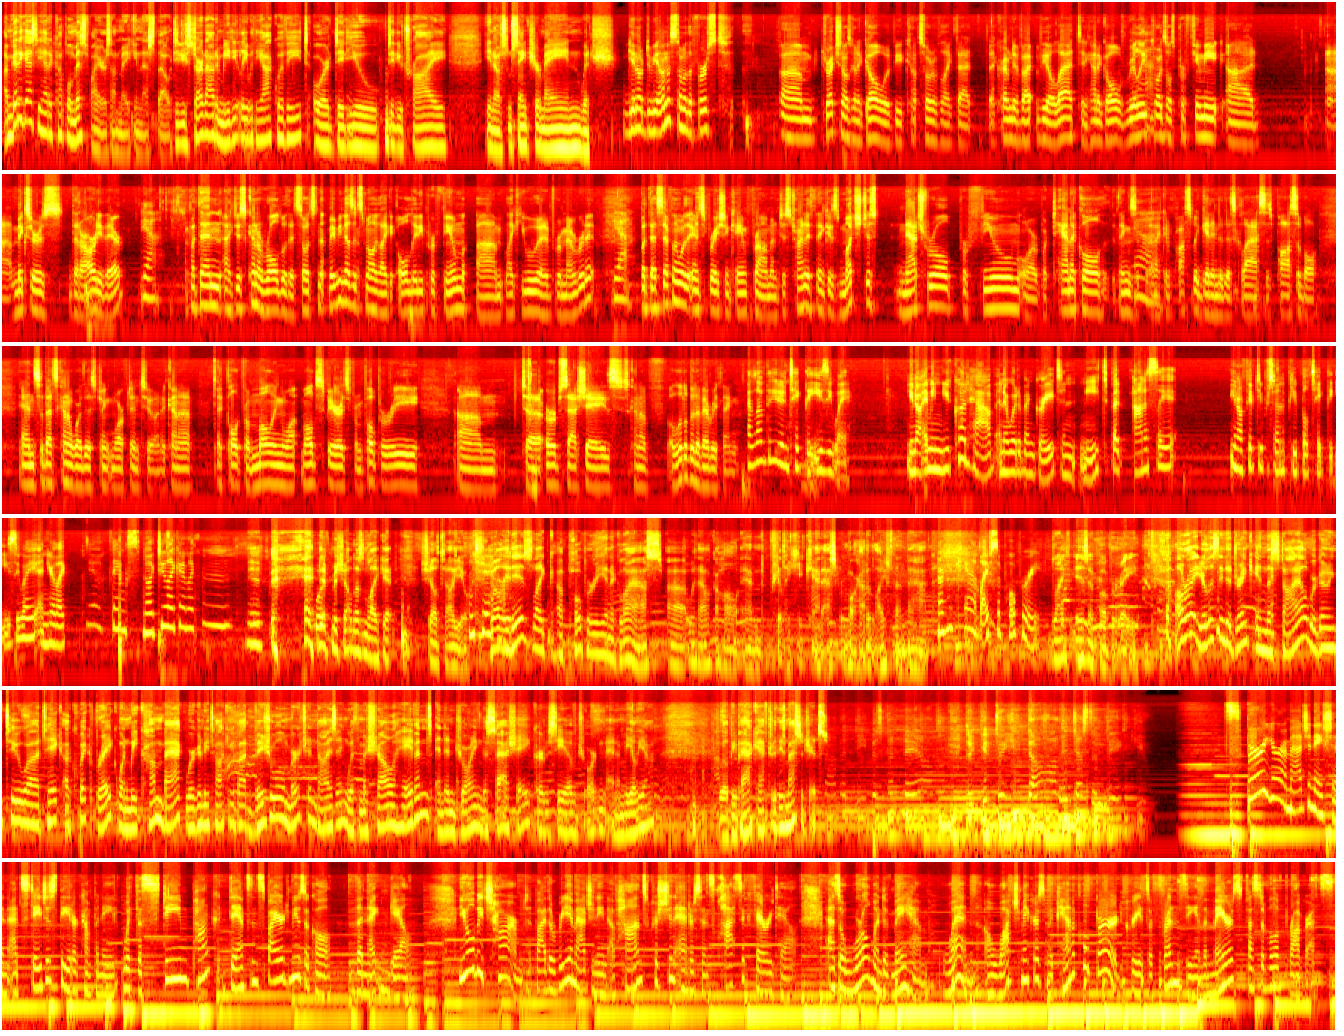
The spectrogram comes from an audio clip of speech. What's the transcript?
I'm gonna guess you had a couple misfires on making this though. Did you start out immediately with the aquavit, or did you did you try, you know, some Saint Germain, which You know, to be honest, some of the first um, direction I was going to go would be co- sort of like that, that creme de violette and kind of go really Yeah. towards those perfumey uh, uh, mixers that are already there. Yeah. But then I just kind of rolled with it. So it's not, maybe it doesn't smell like old lady perfume um, like you would have remembered it. Yeah. But that's definitely where the inspiration came from, and just trying to think as much just natural perfume or botanical things Yeah. that I can possibly get into this glass as possible. And so that's kind of where this drink morphed into, and it kind of it pulled from mulling mulled spirits, from potpourri, um, to herb sachets, just kind of a little bit of everything. I love that you didn't take the easy way. You know, I mean, you could have, and it would have been great and neat, but honestly, you know, 50% of people take the easy way, and you're like, yeah, thanks. They're like, do you like it? I'm like, mm. Yeah. and if Michelle doesn't like it, she'll tell you. Yeah. Well, it is like a potpourri in a glass uh, with alcohol, and really, you can't ask for more out of life than that. No, you can't. Life's a potpourri. Life is a potpourri. All right, you're listening to Drink in the Style. We're going to uh, take a quick break. When we come back, we're going to be talking about visual merchandising with Michelle Havens and enjoying the sachet courtesy of Jourdan and Amelia. We'll be back after these messages. To you, darling, just make Spur your imagination at Stages Theater Company with the steampunk dance-inspired musical, The Nightingale. You will be charmed by the reimagining of Hans Christian Andersen's classic fairy tale as a whirlwind of mayhem when a watchmaker's mechanical bird creates a frenzy in the mayor's Festival of Progress.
